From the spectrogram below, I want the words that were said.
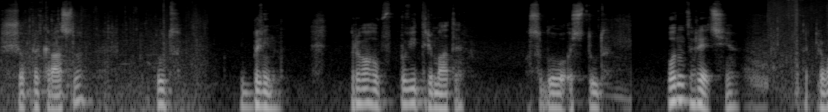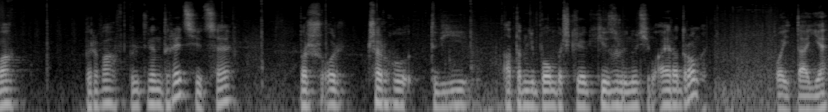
що прекрасно. Тут, блін, перевагу в повітрі мати. Особливо ось тут. Понад Грецією. Так, перевага. Перевага в повітрі над Грецією це в першу чергу дві атомні бомбочки, які зруйнують їм аеродроми. Ой, та є.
